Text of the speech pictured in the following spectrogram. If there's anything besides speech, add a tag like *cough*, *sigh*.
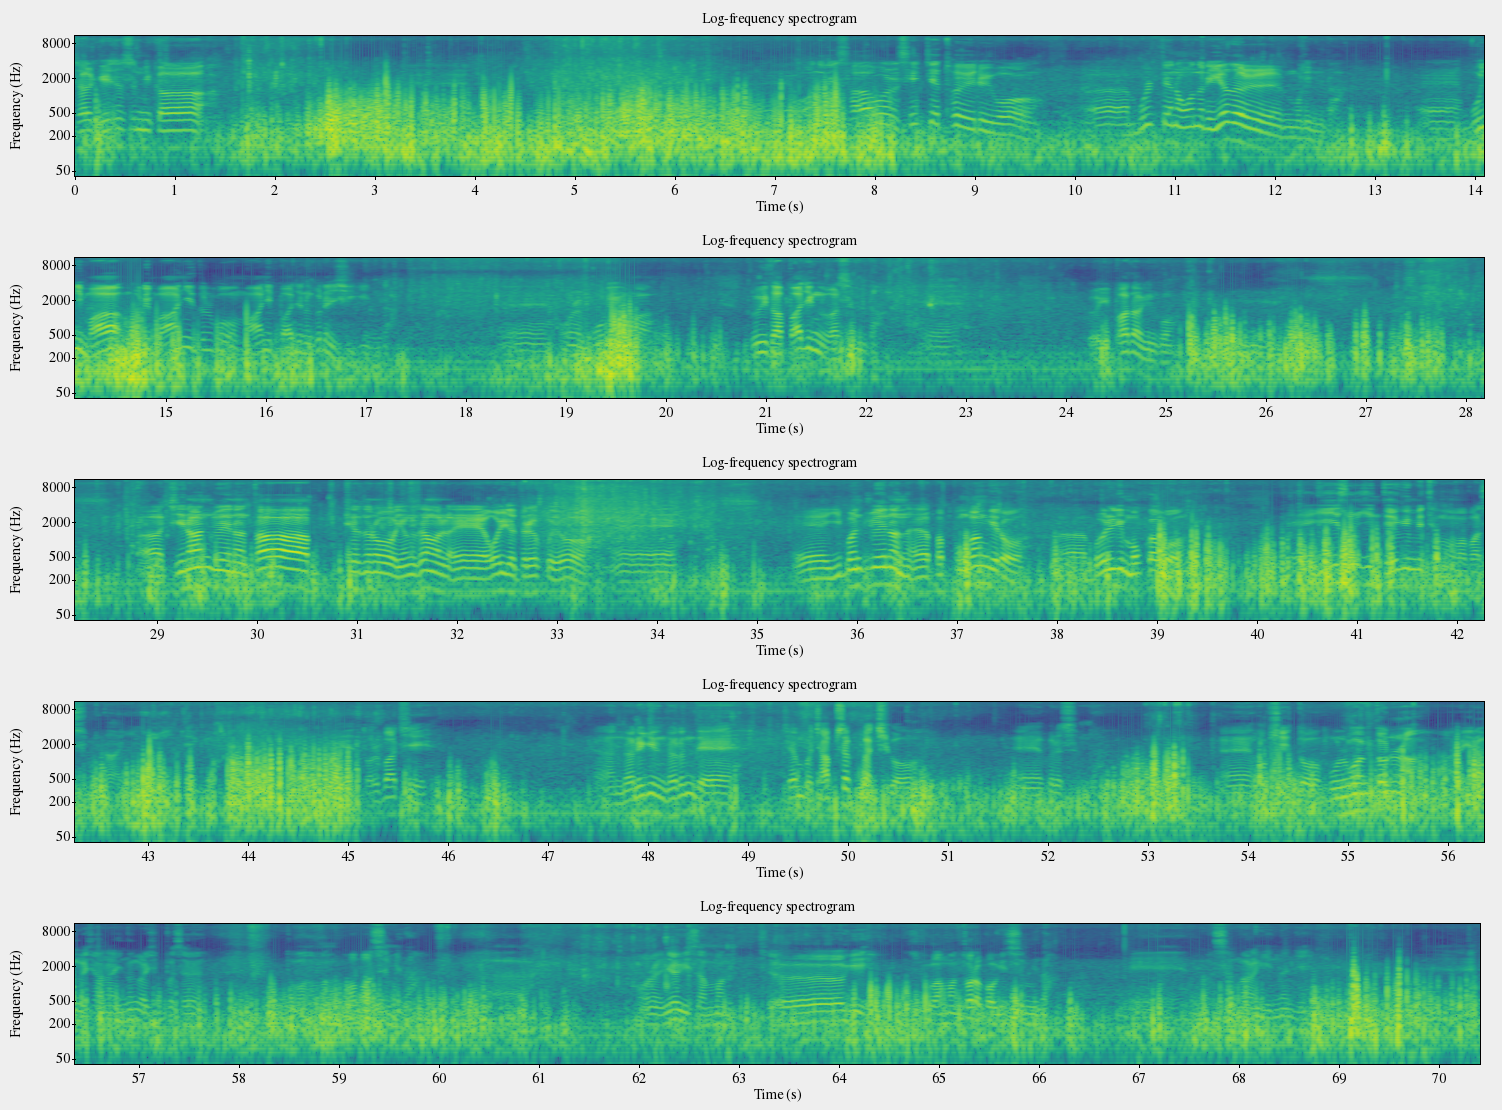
잘 계셨습니까? 네, 오늘이 4월 셋째 토요일이고 어, 물때는 오늘이 여덟 물입니다. 예, 물이, 많이 들고 많이 빠지는 그런 시기입니다. 예, 오늘 물이 아마 거의 다 빠진 것 같습니다. 예, 거의 바닥이고 아, 지난주에는 다 편으로 영상을 예, 올려드렸고요. 예, 예, 이번 주에는 예, 바쁜 관계로 어, 멀리 못 가고 예, 이순신 대교 밑에 한번 와봤습니다. 이순신 대교. 예, 돌밭이 어, 느리긴 느른데 전부 잡석밭이고 예, 그렇습니다. 예, 혹시 또 또르나 아, 이런 것이 하나 있는가 싶어서 또 한번 와봤습니다. 아, 오늘 여기서 한번 저기 쭉 한번 돌아보겠습니다. 예, 무슨 만한 게 있는지. 예.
